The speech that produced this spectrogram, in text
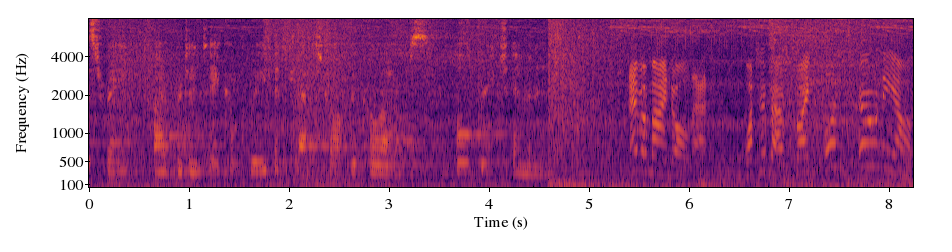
this rate, I predict a complete and catastrophic collapse. Full breach imminent. Never mind all that. What about my Quantonium?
